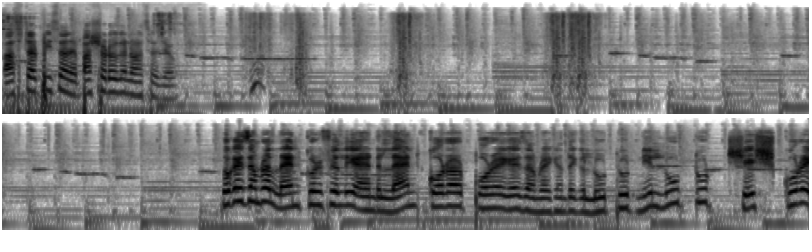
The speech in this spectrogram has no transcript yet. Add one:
পাঁচটার পিছনে পাঁচশো টোকেন আছে যাও। তো গাইজ আমরা ল্যান্ড করে ফেলি অ্যান্ড ল্যান্ড করার পরে গাইজ আমরা এখান থেকে লুট টুট নিই লুট টুট শেষ করে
